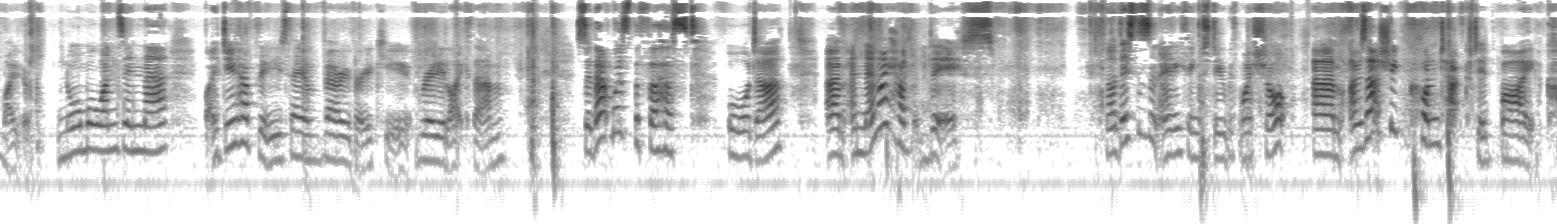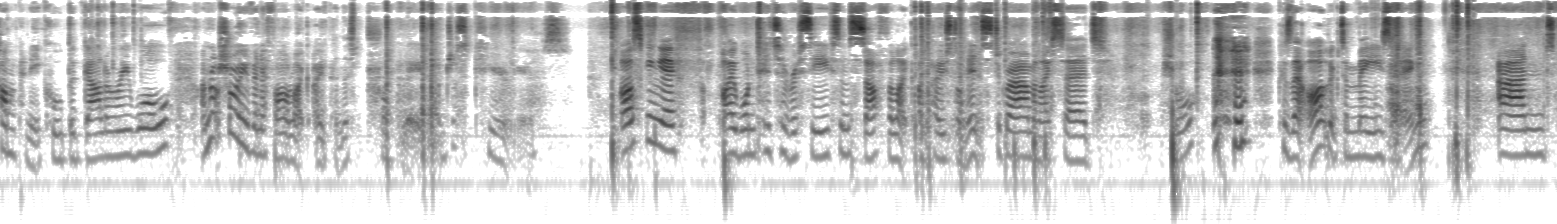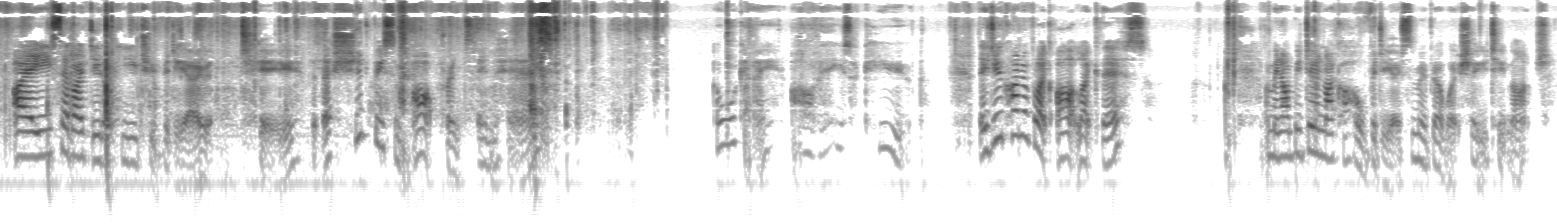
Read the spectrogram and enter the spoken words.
my normal ones in there. But I do have these. They are very very cute. Really like them. So that was the first order. Um, and then I have this now this isn't anything to do with my shop. Um, I was actually contacted by a company called The Gallery Wall. I'm not sure even if I'll like open this properly, I'm just curious. Asking if I wanted to receive some stuff for like a post on Instagram and I said, sure, because their art looked amazing. And I said I'd do like a YouTube video too, but there should be some art prints in here. Oh, okay. Oh, these are cute. They do kind of like art like this. I mean, I'll be doing like a whole video, so maybe I won't show you too much.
